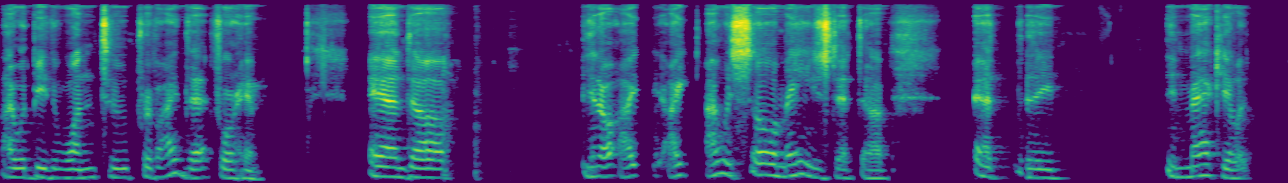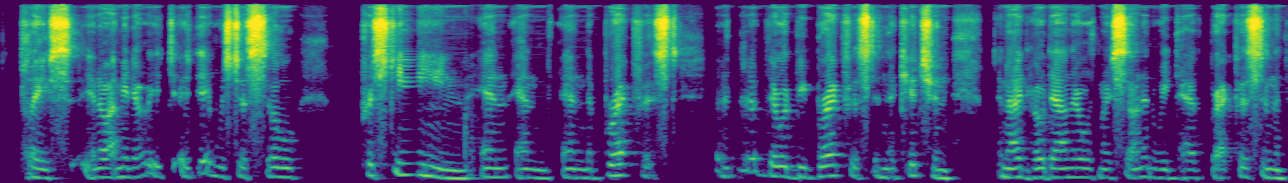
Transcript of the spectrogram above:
I would be the one to provide that for him. And uh, you know, I I I was so amazed at uh, at the immaculate place. You know, I mean, it, it, it was just so pristine, and and and the breakfast. uh, There would be breakfast in the kitchen, and I'd go down there with my son, and we'd have breakfast, and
